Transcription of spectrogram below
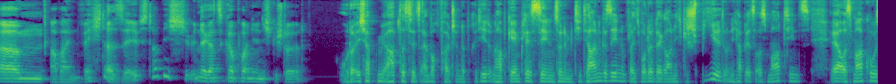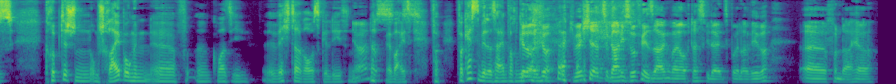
Ähm, aber ein Wächter selbst habe ich in der ganzen Kampagne nicht gesteuert. Oder ich habe mir hab das jetzt einfach falsch interpretiert und habe Gameplay-Szenen in so einem Titan gesehen und vielleicht wurde der gar nicht gespielt und ich habe jetzt aus Martins, äh, aus Markus kryptischen Umschreibungen äh, äh, quasi äh, Wächter rausgelesen. Ja, das. Wer weiß. Ver vergessen wir das einfach wieder. Genau, ich, ich möchte dazu gar nicht so viel sagen, weil auch das wieder ein Spoiler wäre. Äh, von daher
